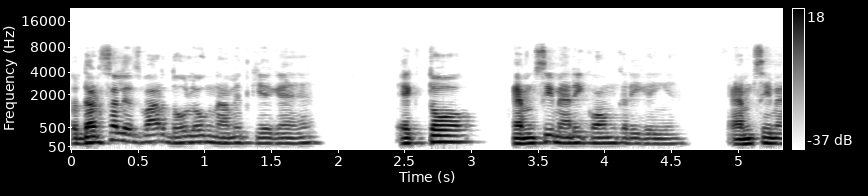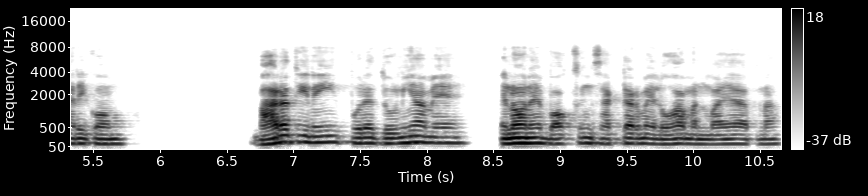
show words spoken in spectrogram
तो दरअसल इस बार दो लोग नामित किए गए हैं। एक तो एमसी मैरी कॉम करी गई हैं। एमसी मैरी कॉम भारत ही नहीं, पूरे दुनिया में इन्होंने बॉक्सिंग सेक्टर में लोहा मनवाया अपना।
